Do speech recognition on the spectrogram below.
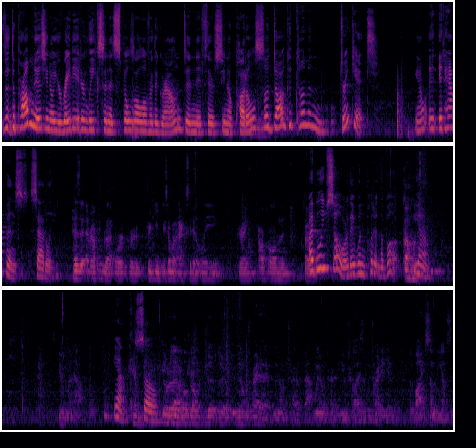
the, the problem is, you know, your radiator leaks and it spills all over the ground, and if there's, you know, puddles, mm-hmm. a dog could come and drink it. You know, it, it happens, sadly. Has it ever happened that work where drinking someone accidentally drank alcohol and then? Uh, I believe so, or they wouldn't put it in the book. Oh. Yeah. Give them an alcohol. Yeah. So. So really, the whole, the, the, the, we don't try to we don't try to ba- we don't try to neutralize it. We try to give the body something else to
